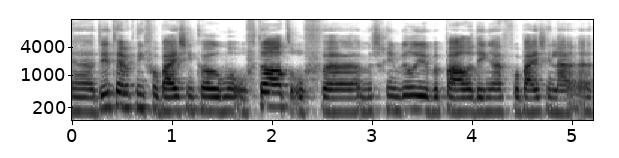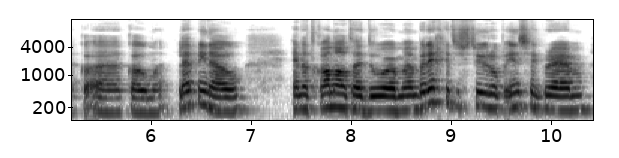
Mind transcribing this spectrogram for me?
uh, dit heb ik niet voorbij zien komen of dat. Of uh, misschien wil je bepaalde dingen voorbij zien uh, komen. Let me know. En dat kan altijd door me een berichtje te sturen op Instagram.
